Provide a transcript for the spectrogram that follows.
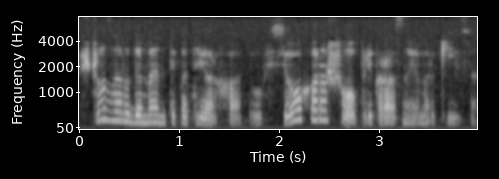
що за рудименти патріархату, все хорошо, прекрасная маркіза.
